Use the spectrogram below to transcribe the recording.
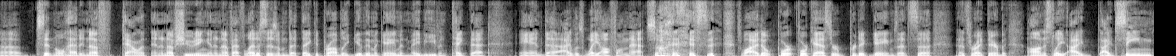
uh, Sentinel had enough talent and enough shooting and enough athleticism that they could probably give them a game and maybe even take that and uh, I was way off on that. So it's, it's why I don't por- forecast or predict games. That's uh, that's right there. But honestly, I I'd seen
